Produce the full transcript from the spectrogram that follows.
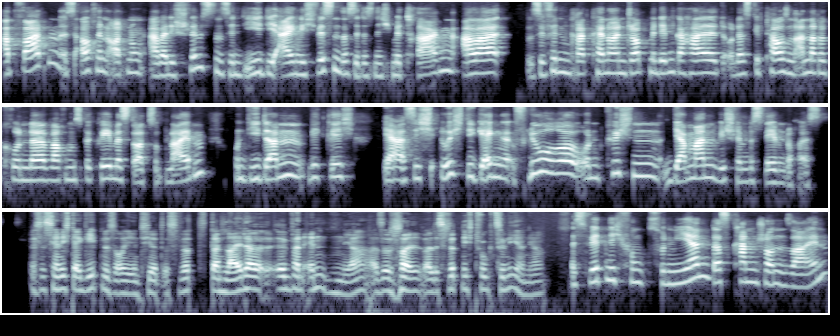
abwarten, ist auch in Ordnung, aber die schlimmsten sind die, die eigentlich wissen, dass sie das nicht mittragen, aber sie finden gerade keinen neuen Job mit dem Gehalt oder es gibt tausend andere Gründe, warum es bequem ist, dort zu bleiben und die dann wirklich ja, sich durch die Gänge, Flure und Küchen jammern, wie schlimm das Leben doch ist. Es ist ja nicht ergebnisorientiert. Es wird dann leider irgendwann enden, ja. Also weil, weil es wird nicht funktionieren, ja. Es wird nicht funktionieren, das kann schon sein.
